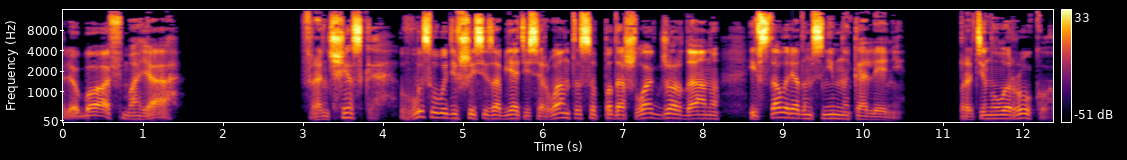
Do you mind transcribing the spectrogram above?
любовь моя!» Франческа, высвободившись из объятий Сервантеса, подошла к Джордану и встала рядом с ним на колени. Протянула руку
